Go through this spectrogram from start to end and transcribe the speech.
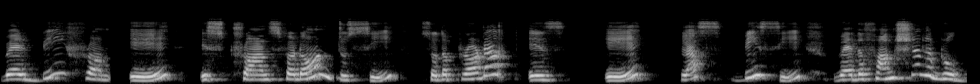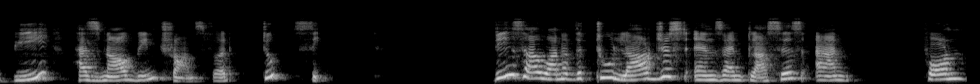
where B from A is transferred on to C. So the product is A plus BC, where the functional group B has now been transferred to C. These are one of the two largest enzyme classes and form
